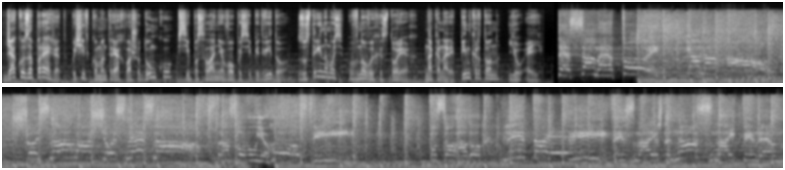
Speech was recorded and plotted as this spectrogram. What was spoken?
Дякую за перегляд. Пишіть в коментарях вашу думку. Всі посилання в описі під відео. Зустрінемось в нових історіях на каналі Pinkerton UA. Те саме той канал знала, щось не знав, Трансформує голос твій. По загадок літає рік. Ти знаєш, де нас знайти нема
